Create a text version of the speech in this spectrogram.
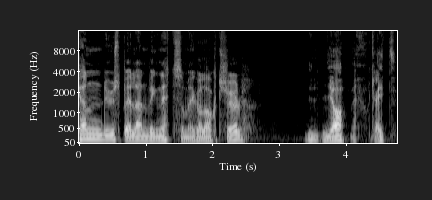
Kan du spille en vignett som jeg har lagd sjøl? Ja, greit.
